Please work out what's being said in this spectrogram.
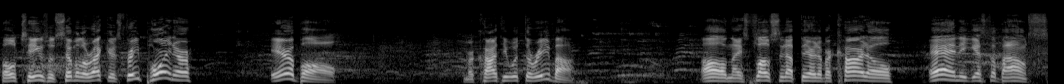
Both teams with similar records. Three pointer. Air ball. McCarthy with the rebound. Oh, nice floats it up there to Mercado, and he gets the bounce.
